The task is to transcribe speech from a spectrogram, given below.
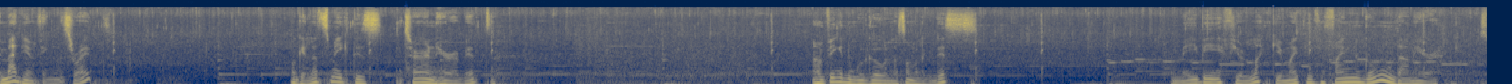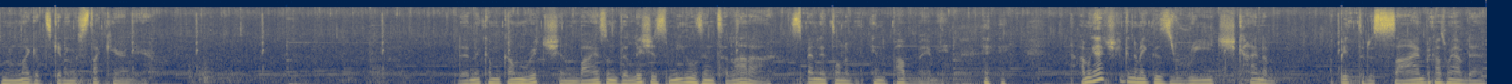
imagine things, right? Okay, let's make this turn here a bit. I'm thinking we'll go something like this. Maybe if you're lucky, you might even find gold down here. Some nuggets getting stuck here and there. Then you can become rich and buy some delicious meals in Telada. Spend it on a, in the pub maybe. I'm actually gonna make this reach kind of a bit to the side because we have the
